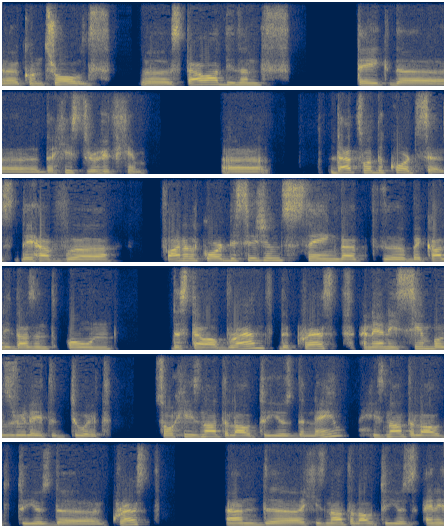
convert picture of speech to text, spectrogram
uh, controlled uh, Steaua, didn't take the the history with him. Uh, that's what the court says. They have uh, final court decisions saying that uh, Becali doesn't own the Steaua brand, the crest, and any symbols related to it. So he's not allowed to use the name. He's not allowed to use the crest, and uh, he's not allowed to use any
